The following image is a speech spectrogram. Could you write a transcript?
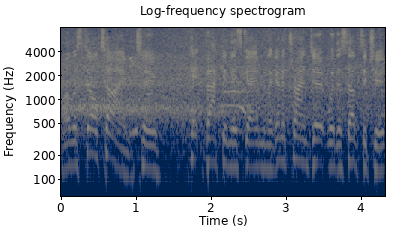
Well, there's still time to hit back in this game, and they're going to try and do it with a substitute.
